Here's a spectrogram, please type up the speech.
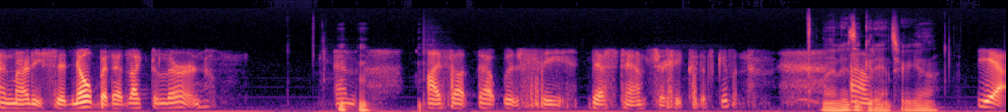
And Marty said, No, but I'd like to learn. And I thought that was the best answer he could have given. That is a Um, good answer, yeah. Yeah.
